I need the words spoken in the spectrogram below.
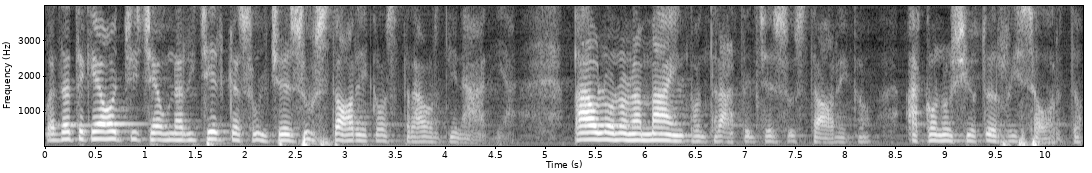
Guardate che oggi c'è una ricerca sul Gesù storico straordinaria. Paolo non ha mai incontrato il Gesù storico, ha conosciuto il risorto,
